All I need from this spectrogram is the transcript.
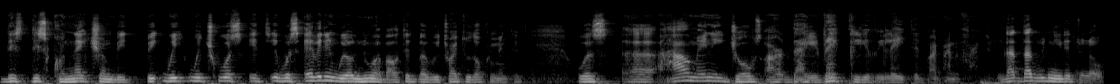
this this connection be, be, which was it, it was evident we all knew about it but we tried to document it was uh, how many jobs are directly related by manufacturing that that we needed to know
